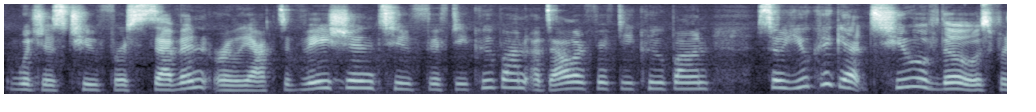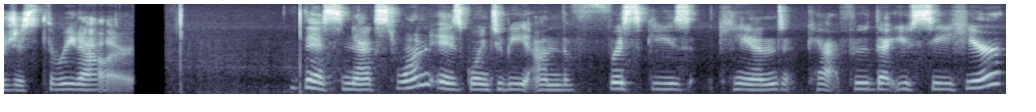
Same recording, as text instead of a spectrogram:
which is two for seven, early activation, two fifty coupon, a dollar fifty coupon. So you could get two of those for just three dollars. This next one is going to be on the Friskies canned cat food that you see here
